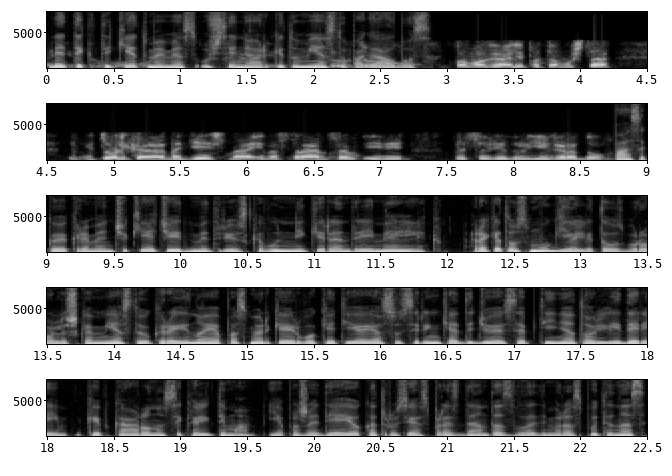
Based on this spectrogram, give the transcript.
ne tik tikėtumėmės užsienio ar kitų miestų miestų pagalbos. Помогали, потому что не только надеясь на иностранцев или представителей других городов. Pasakojo kremenčiukiečiai Dmitrijus Kavunnik ir Andrei Melnik. Raketos smūgį Lietuvos brolišką miestą Ukrainoje pasmerkė ir Vokietijoje susirinkę didžiojo septyneto lyderiai kaip karo nusikaltimą. Jie pažadėjo, kad Rusijos prezidentas Vladimiras Putinas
